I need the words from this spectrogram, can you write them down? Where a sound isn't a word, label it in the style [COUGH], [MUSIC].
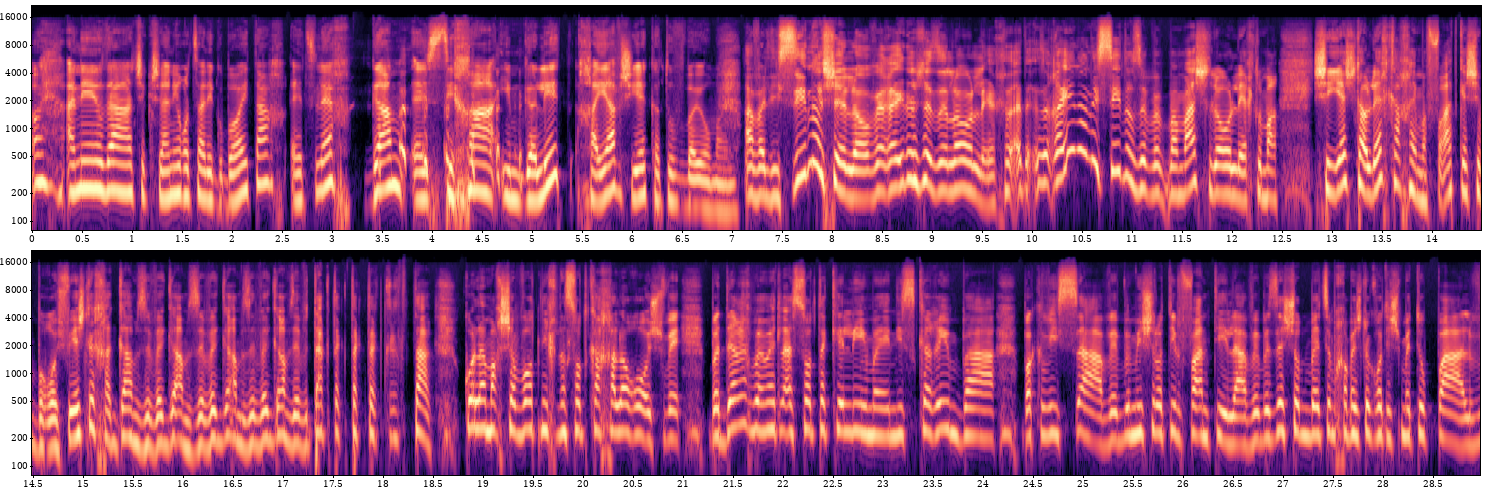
אוי, אני יודעת שכשאני רוצה לקבוע איתך, אצלך, גם אה, שיחה עם גלית, חייב שיהיה כתוב ביומן. אבל ניסינו שלא, וראינו שזה לא הולך. ראינו, ניסינו, זה ממש לא הולך. כלומר, שיש, אתה הולך ככה עם הפרעת קשב בראש, ויש לך גם זה וגם זה וגם זה וגם זה, וטק, טק, טק, טק, טק, טק. כל המחשבות נכנסות ככה לראש, ובדרך באמת לעשות את הכלים, אה, נזכרים בכביסה, ובמי שלא טילפנתי לה, ובזה שעוד בעצם חמש דקות יש מטופל,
